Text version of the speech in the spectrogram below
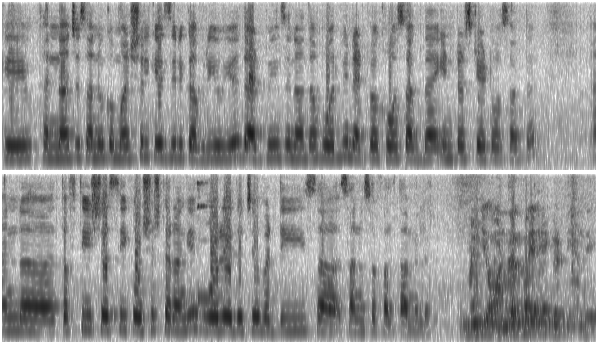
ਕੇ ਖੰਨਾ ਚ ਸਾਨੂੰ ਕਮਰਸ਼ੀਅਲ ਕੇਸ ਦੀ ਰਿਕਵਰੀ ਹੋਈ ਹੈ। ਦੈਟ ਮੀਨਸ ਇਹਨਾਂ ਦਾ ਹੋਰ ਵੀ ਨੈਟਵਰਕ ਹੋ ਸਕਦਾ ਹੈ ਇੰਟਰਸਟੇਟ ਹੋ ਸਕਦਾ ਐਂਡ ਤਫਤੀਸ਼ ਅਸੀਂ ਕੋਸ਼ਿਸ਼ ਕਰਾਂਗੇ ਹੋਰ ਇਹਦੇ ਚ ਵੱਡੀ ਸਾਨੂੰ ਸਫਲਤਾ ਮਿਲੇ। ਮੈਂ ਜੀ ਓਨਰ ਨੇ ਇਹ ਗੱਡੀਆਂ ਦੇ?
